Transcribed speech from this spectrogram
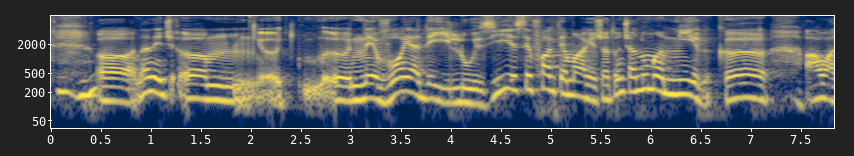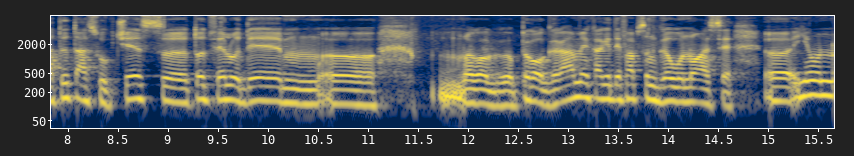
Uh-huh. Da? Deci, um, nevoia de iluzii este foarte mare și atunci nu mă mir că au atâta succes Uh, tot felul de uh, mă rog, programe care de fapt sunt găunoase. Uh, e un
